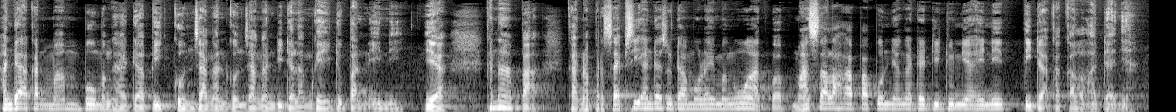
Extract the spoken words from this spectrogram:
Anda akan mampu menghadapi goncangan-goncangan di dalam kehidupan ini, ya. Kenapa? Karena persepsi Anda sudah mulai menguat bahwa masalah apa pun yang ada di dunia ini tidak kekal adanya.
